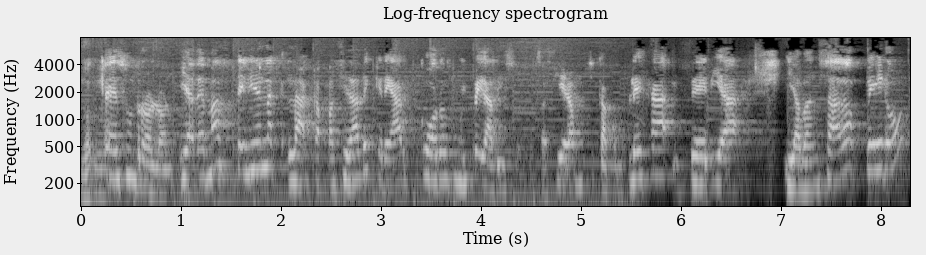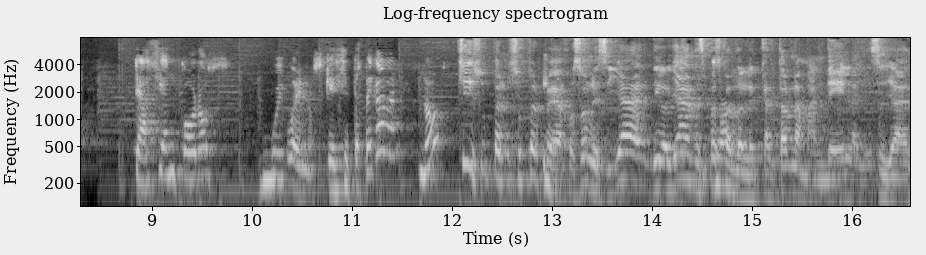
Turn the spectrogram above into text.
Es un rolón. Y además tenían la, capacidad de crear coros muy pegadizos. O sea, sí era música compleja y seria y avanzada, pero te hacían coros muy buenos que se te pegaban, ¿no? Sí, súper, súper pegajosones. Y ya, digo, ya después cuando le cantaron a Mandela y eso ya,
